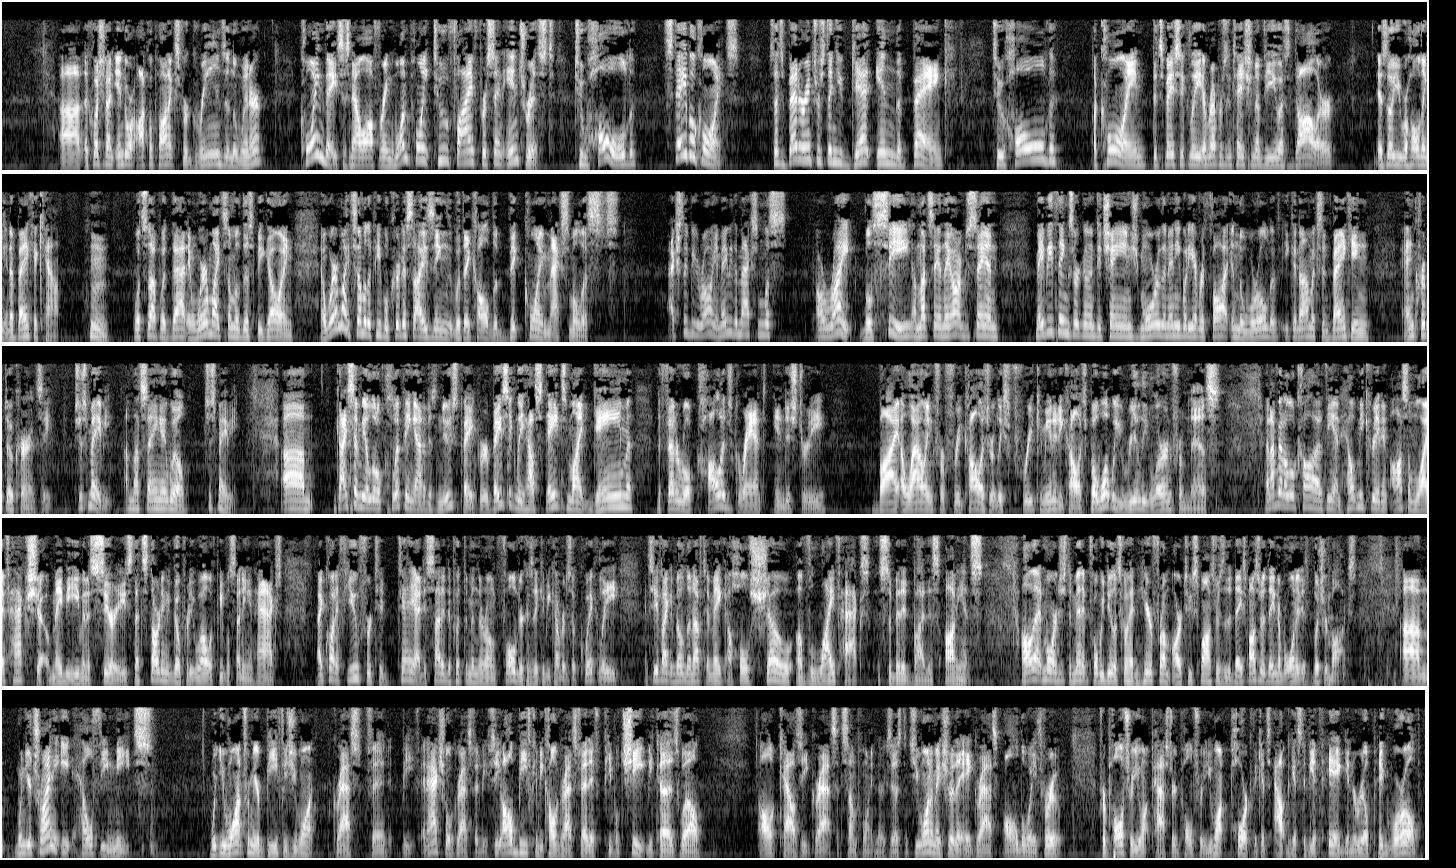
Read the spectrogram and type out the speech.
Uh, a question on indoor aquaponics for greens in the winter. Coinbase is now offering 1.25% interest to hold stablecoins. So that's better interest than you get in the bank to hold a coin that's basically a representation of the US dollar as though you were holding it in a bank account. Hmm. What's up with that? And where might some of this be going? And where might some of the people criticizing what they call the Bitcoin maximalists actually be wrong? And maybe the maximalists are right. We'll see. I'm not saying they are. I'm just saying maybe things are going to change more than anybody ever thought in the world of economics and banking and cryptocurrency. Just maybe. I'm not saying it will. Just maybe. Um, guy sent me a little clipping out of his newspaper, basically how states might game the federal college grant industry by allowing for free college or at least free community college. But what we really learned from this, and I've got a little call out at the end, help me create an awesome life hack show, maybe even a series that's starting to go pretty well with people sending in hacks. I had quite a few for today. I decided to put them in their own folder because they could be covered so quickly and see if I can build enough to make a whole show of life hacks submitted by this audience. All that more in just a minute. Before we do, let's go ahead and hear from our two sponsors of the day. Sponsor of the day number one, it is Butcher Box. Um, when you're trying to eat healthy meats, what you want from your beef is you want grass fed beef, an actual grass fed beef. See, all beef can be called grass fed if people cheat because, well, all cows eat grass at some point in their existence. You want to make sure they ate grass all the way through. For poultry, you want pastured poultry. You want pork that gets out and gets to be a pig in a real pig world.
